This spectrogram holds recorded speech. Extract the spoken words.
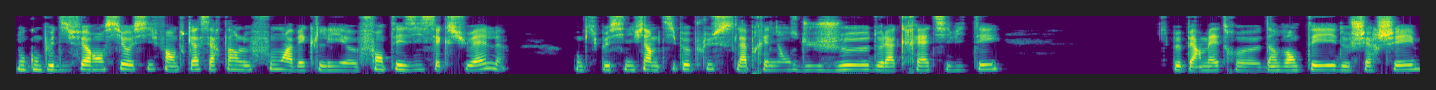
Donc on peut différencier aussi, enfin en tout cas certains le font avec les euh, fantaisies sexuelles, donc qui peut signifier un petit peu plus la prégnance du jeu, de la créativité, qui peut permettre euh, d'inventer, de chercher,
